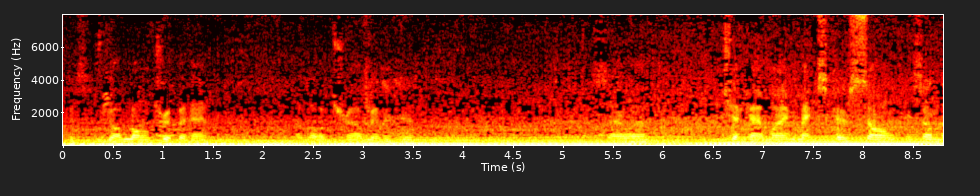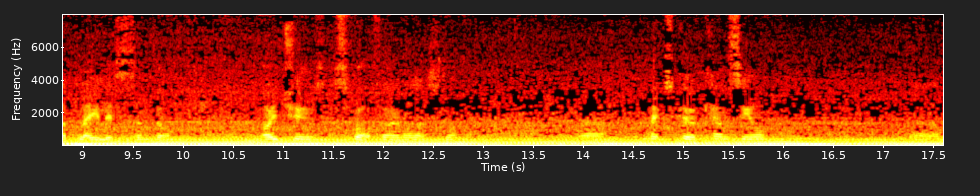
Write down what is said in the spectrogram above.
because we've got a long trip ahead, a lot of travelling ahead. So uh, check out my Mexico song, it's on the playlist and on iTunes, and Spotify and all that stuff. Uh, Mexico Cancion. Um,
